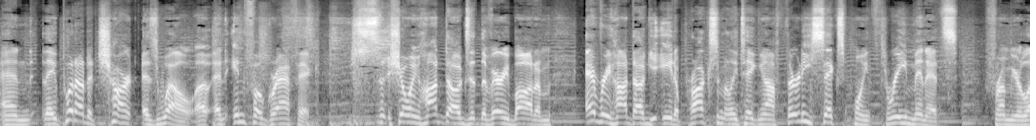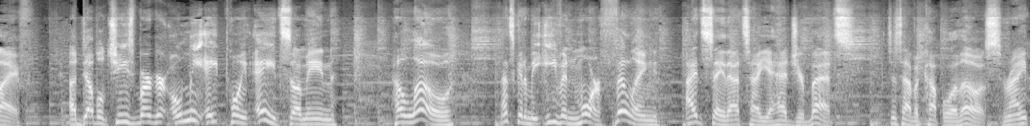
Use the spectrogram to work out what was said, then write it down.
And they put out a chart as well, uh, an infographic showing hot dogs at the very bottom. Every hot dog you eat approximately taking off 36.3 minutes from your life. A double cheeseburger only 8.8. So I mean, hello, that's going to be even more filling. I'd say that's how you hedge your bets. Just have a couple of those, right?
